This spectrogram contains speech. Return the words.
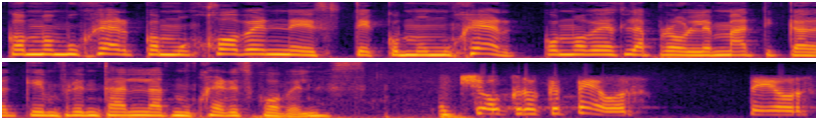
Como mujer, como joven, este, como mujer, ¿cómo ves la problemática que enfrentan las mujeres jóvenes? Yo creo que peor, peor.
